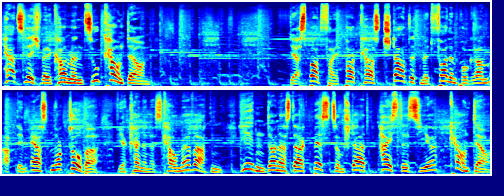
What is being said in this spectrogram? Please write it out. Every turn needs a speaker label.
Speaker 1: Herzlich willkommen zu Countdown. Der Spotfight Podcast startet mit vollem Programm ab dem 1. Oktober. Wir können es kaum erwarten. Jeden Donnerstag bis zum Start heißt es hier Countdown.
